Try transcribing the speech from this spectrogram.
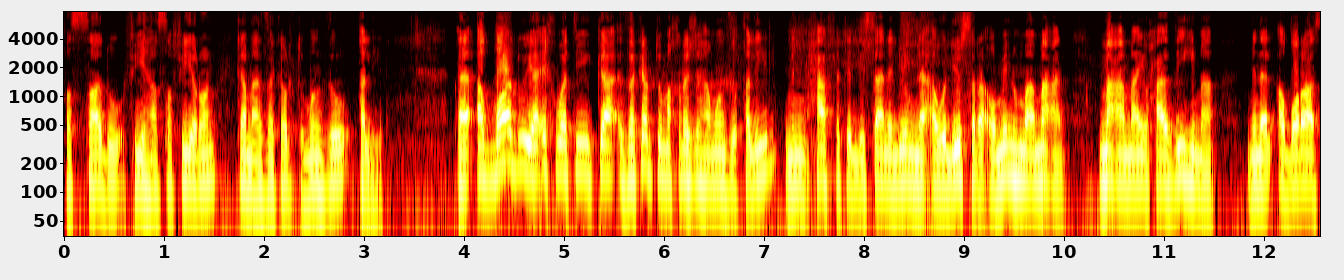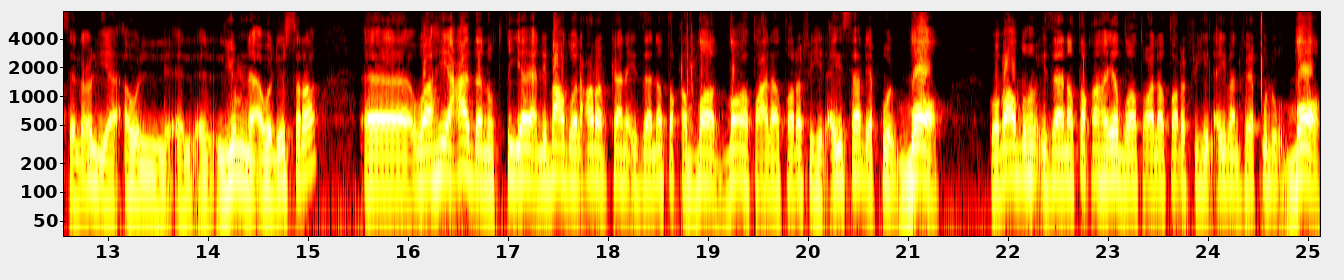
فالصاد فيها صفير كما ذكرت منذ قليل الضاد يا إخوتي ذكرت مخرجها منذ قليل من حافة اللسان اليمنى أو اليسرى أو منهما معا مع ما يحاذيهما من الأضراس العليا أو ال- ال- اليمنى أو اليسرى. آه، وهي عادة نطقية يعني بعض العرب كان إذا نطق الضاد ضغط على طرفه الأيسر يقول ضا وبعضهم إذا نطقها يضغط على طرفه الأيمن فيقول ضا.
